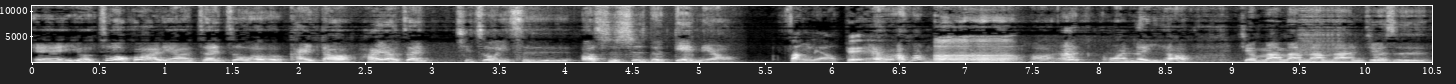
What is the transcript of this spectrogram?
诶有做化疗，再做开刀，还有再去做一次二十四的电疗放疗，对啊放疗，嗯嗯嗯嗯。好，那完了以后，就慢慢慢慢就是。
